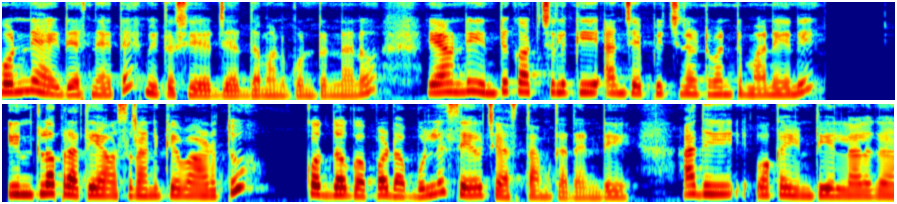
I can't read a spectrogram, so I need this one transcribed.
కొన్ని ఐడియాస్ని అయితే మీతో షేర్ చేద్దాం అనుకుంటున్నాను. ఏమండి ఇంటి ఖర్చులకి అని చెప్పించినటువంటి మనీని ఇంట్లో ప్రతి అవసరానికి వాడుతూ కొద్ది గొప్ప డబ్బుల్ని సేవ్ చేస్తాం కదండి. అది ఒక ఇంటి ఇల్లాలుగా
